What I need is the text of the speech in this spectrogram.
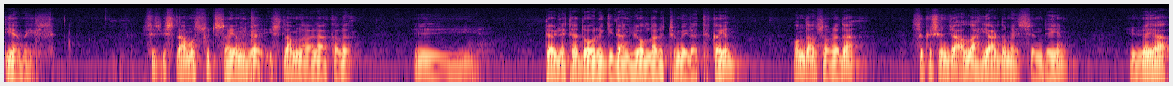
diyemeyiz. Siz İslam'ı suç sayın ve İslam'la alakalı e, devlete doğru giden yolları tümüyle tıkayın. Ondan sonra da sıkışınca Allah yardım etsin deyin. Veya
